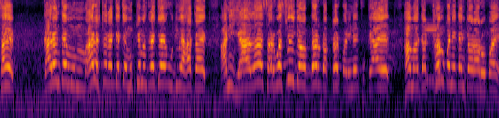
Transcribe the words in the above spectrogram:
साहेब. कारण ते महाराष्ट्र राज्याचे मुख्यमंत्र्याचे उजवे हात आहेत आणि याला सर्वस्वी जबाबदार डॉक्टर परिणय फुके आहेत. हा माझा ठामपणे त्यांच्यावर आरोप आहे.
